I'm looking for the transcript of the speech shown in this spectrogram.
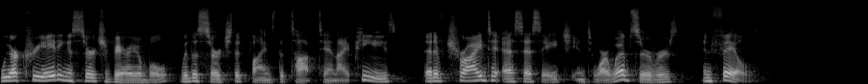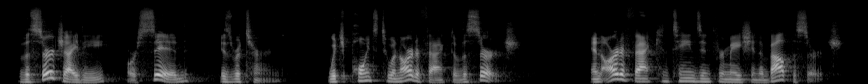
we are creating a search variable with a search that finds the top 10 IPs that have tried to SSH into our web servers and failed. The search ID, or SID, is returned, which points to an artifact of the search. An artifact contains information about the search,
